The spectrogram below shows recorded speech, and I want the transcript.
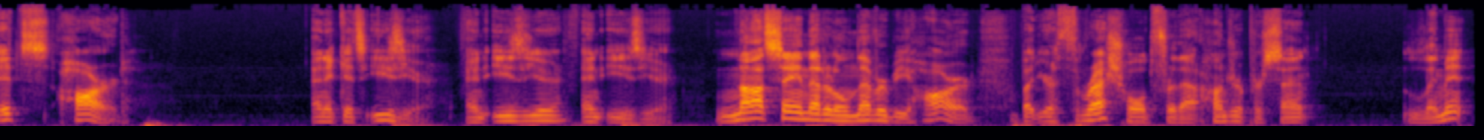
it's hard. And it gets easier and easier and easier. Not saying that it'll never be hard, but your threshold for that 100% limit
